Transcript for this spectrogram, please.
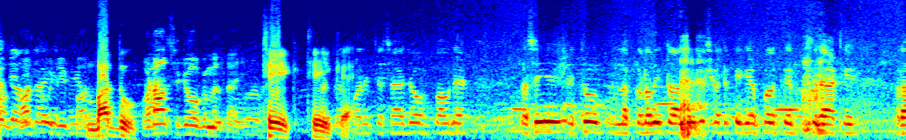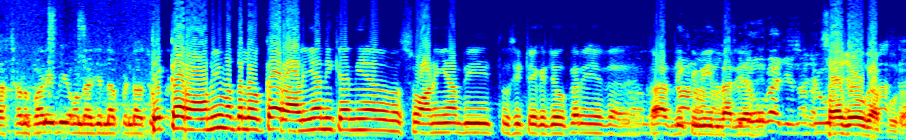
ਵਾਧੂ ਜੀ ਵਾਧੂ। ਵਾਧੂ। ਬੜਾ ਸਹਿਯੋਗ ਮਿਲਦਾ ਜੀ। ਠੀਕ ਠੀਕ ਹੈ। ਪਾਣੀ ਚ ਸਹਿਯੋਗ ਪਾਉਂਦੇ ਆ। ਅਸੀਂ ਇੱਥੋਂ ਲੱਕੜਾਂ ਦੀ ਟਰਾਲੀ ਵੀ ਛੱਡ ਕੇ ਗਏ ਪਰ ਕਿ ਫਿਰਾ ਕੇ ਰਾਸ਼ਨ ਪਾਣੀ ਵੀ ਆਉਂਦਾ ਜਿੰਨਾ ਪਿੰਡਾਂ ਤੇ ਚੋਂ ਘਰੋਂ ਨਹੀਂ ਮਤਲਬ ਘਰ ਵਾਲੀਆਂ ਨਹੀਂ ਕਹਿੰਦੀਆਂ ਸੁਆਣੀਆਂ ਵੀ ਤੁਸੀਂ ਟਿਕ ਜੋ ਘਰੇ ਤਾਂ ਘਰ ਦੀ ਕਬੀਲਦਾਰੀ ਸਹਿਯੋਗ ਹੈ ਜੀ ਉਹਨਾਂ ਦਾ। ਸਹਿਯੋਗ ਆ ਪੂਰਾ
